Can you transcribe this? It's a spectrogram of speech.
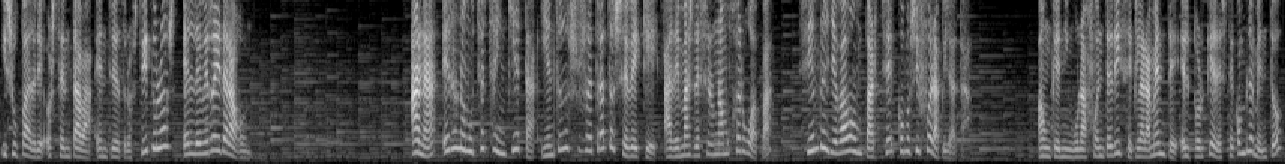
y su padre ostentaba, entre otros títulos, el de virrey de Aragón. Ana era una muchacha inquieta y en todos sus retratos se ve que, además de ser una mujer guapa, siempre llevaba un parche como si fuera pirata. Aunque ninguna fuente dice claramente el porqué de este complemento,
